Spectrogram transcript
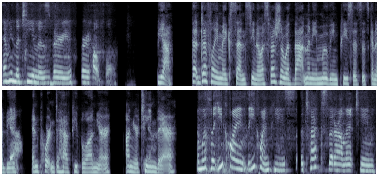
having the team is very, very helpful. Yeah, that definitely makes sense. You know, especially with that many moving pieces, it's going to be yeah. important to have people on your on your team yeah. there. And with the equine, the equine piece, the techs that are on that team,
